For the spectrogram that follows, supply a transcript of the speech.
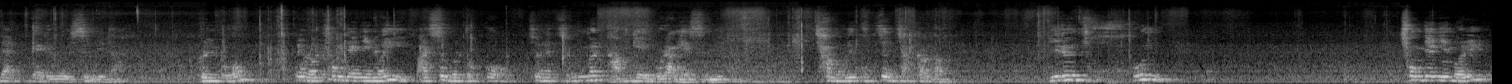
내- 내리고 있습니다. 그리고 오늘 총재님의 말씀을 듣고 저는 정말 감개에 무량했습니다. 참 우리 국전 작가가 이런 좋은 총재님을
